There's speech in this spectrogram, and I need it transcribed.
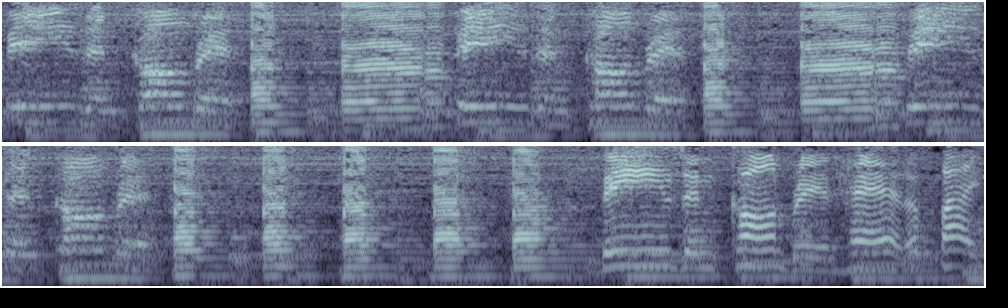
Beans and cornbread. Beans and cornbread. Beans and cornbread. Beans and cornbread had a fight.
